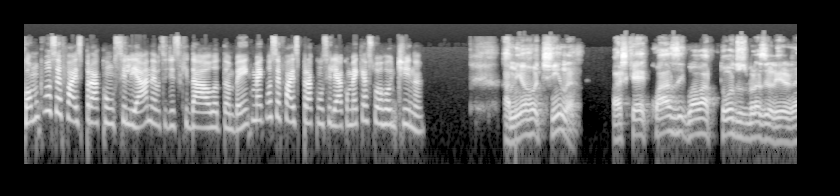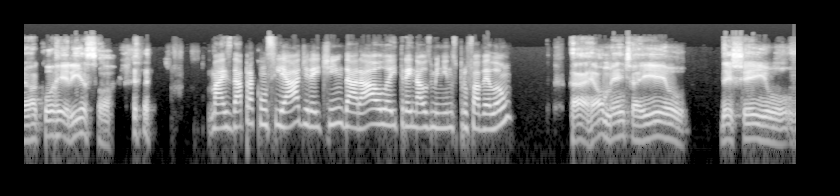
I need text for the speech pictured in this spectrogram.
Como que você faz para conciliar, né? Você disse que dá aula também. Como é que você faz para conciliar? Como é que é a sua rotina? A minha rotina acho que é quase igual a todos os brasileiros, né? Uma correria só. Mas dá para conciliar direitinho, dar aula e treinar os meninos para o favelão? Ah, realmente, aí eu deixei o.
